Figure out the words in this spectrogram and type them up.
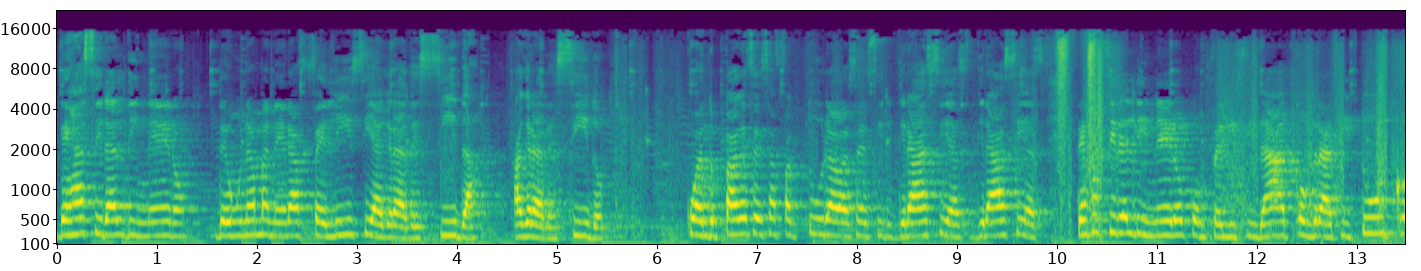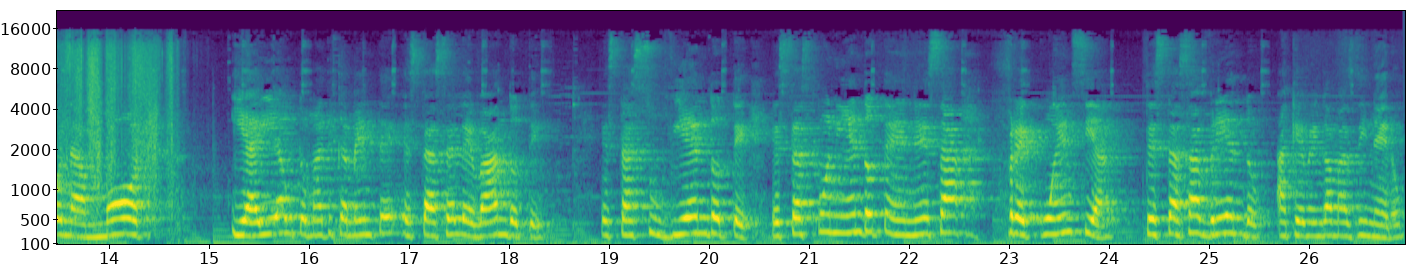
dejas ir al dinero de una manera feliz y agradecida, agradecido. Cuando pagues esa factura vas a decir gracias, gracias. Dejas ir el dinero con felicidad, con gratitud, con amor. Y ahí automáticamente estás elevándote, estás subiéndote, estás poniéndote en esa frecuencia, te estás abriendo a que venga más dinero.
